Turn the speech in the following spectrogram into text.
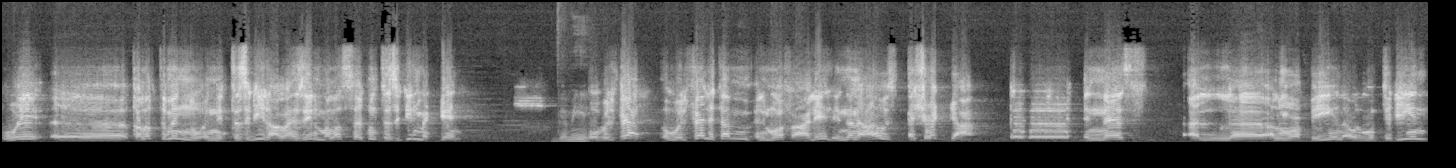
وطلبت منه إن التسجيل على هذه المنصة يكون تسجيل مجاني. جميل. وبالفعل وبالفعل تم الموافقة عليه لأن أنا عاوز أشجع الناس المربيين أو المنتجين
